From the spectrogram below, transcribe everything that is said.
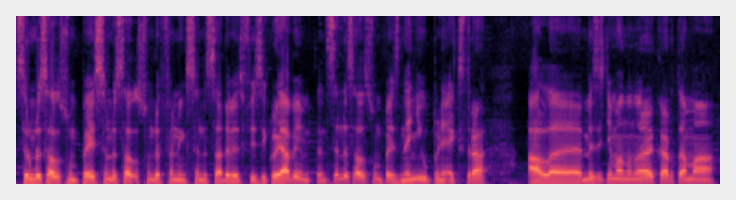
78 pace, 78 defending, 79 physical, já vím, ten 78 pace není úplně extra, ale mezi těma non kartama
